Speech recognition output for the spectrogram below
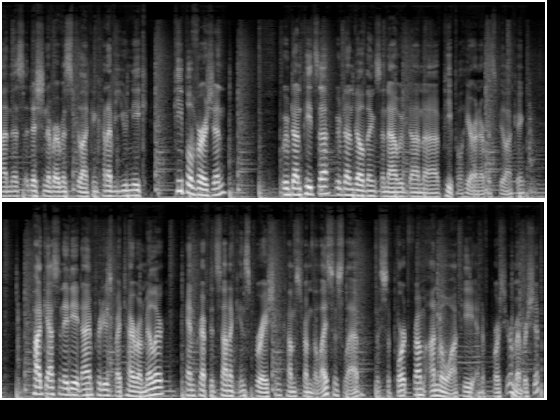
on this edition of Urban Spelunking, kind of a unique people version. We've done pizza, we've done buildings, and now we've done uh, people here on Urban Spelunking. Podcast in 88.9 produced by Tyrone Miller. Handcrafted sonic inspiration comes from the Listening Lab with support from On Milwaukee and, of course, your membership.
